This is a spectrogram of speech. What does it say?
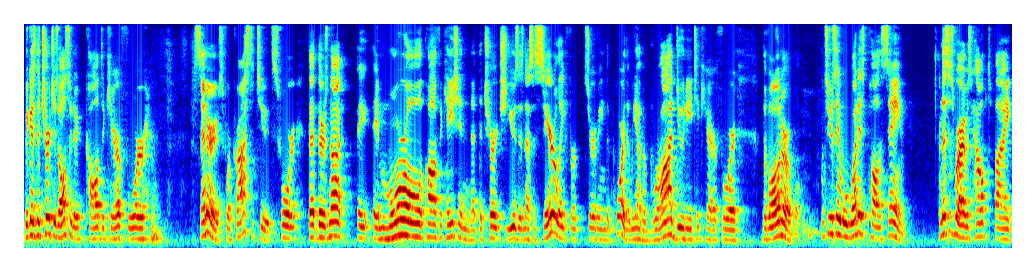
because the church is also to, called to care for sinners for prostitutes for that there's not a, a moral qualification that the church uses necessarily for serving the poor, that we have a broad duty to care for the vulnerable. And so you say, well, what is Paul saying? And this is where I was helped by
